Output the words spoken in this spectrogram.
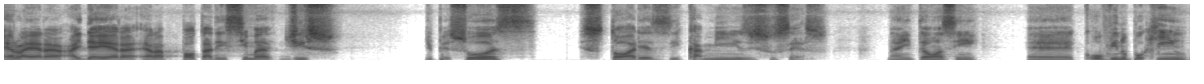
ela era a ideia era, era pautada em cima disso, de pessoas, histórias e caminhos de sucesso. Né? Então, assim, é, ouvindo um pouquinho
